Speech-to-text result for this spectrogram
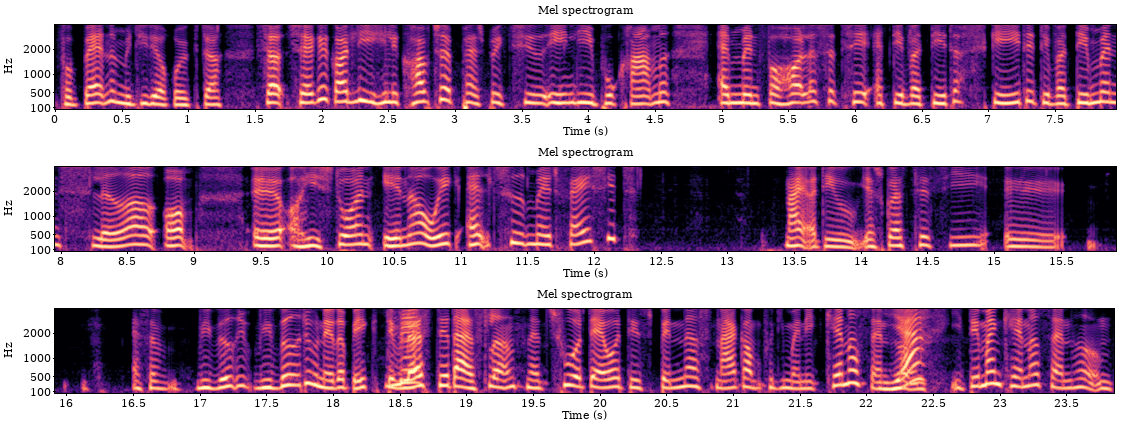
forbandet med de der rygter. Så, så jeg kan godt lide helikopterperspektivet egentlig i programmet, at man forholder sig til, at det var det, der skete. Det var det, man sladrede om. Øh, og historien ender jo ikke altid med et facit. Nej, og det er jo, jeg skulle også til at sige, øh, altså, vi ved, vi ved det jo netop ikke. Det er vel også det, der er sladens natur, det er jo, at det er spændende at snakke om, fordi man ikke kender sandheden. Ja. I det, man kender sandheden.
